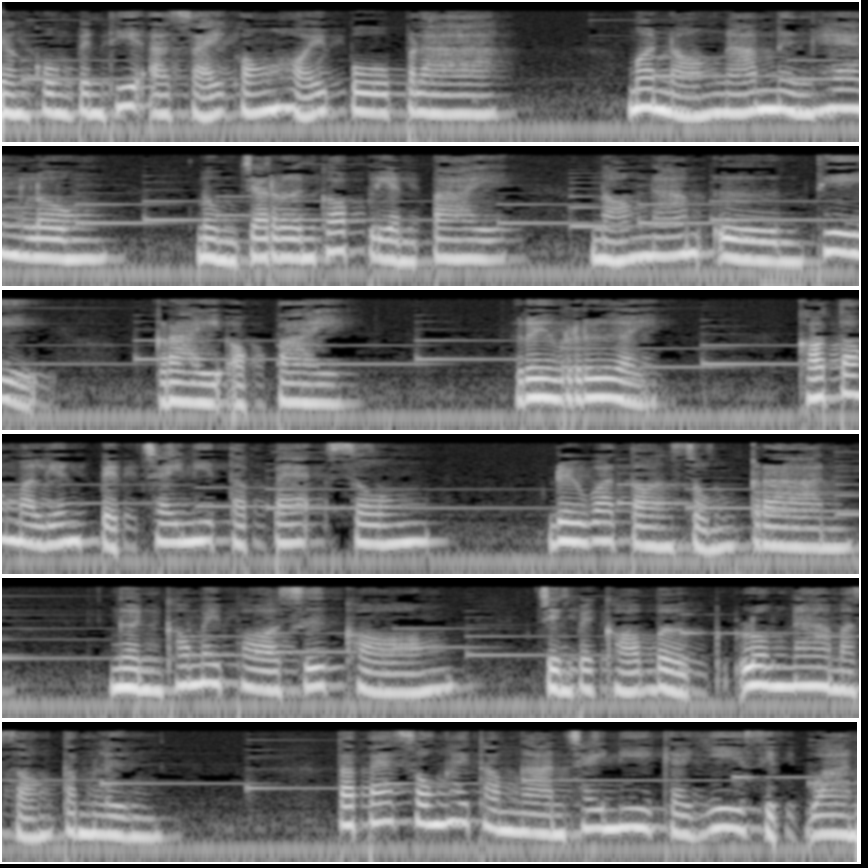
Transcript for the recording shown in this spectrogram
ยังคงเป็นที่อาศัยของหอยปูปลา เมื่อหนองน้ำหนึ่งแห้งลง หนุ่มเจริญก็เปลี่ยนไป หนองน้ำอื่นที่ ไกลออกไป เรื่อยๆเขาต้องมาเลี้ยงเป็ดใช้นิตะแปะซงด้วยว่าตอนสงกรานเงินเขาไม่พอซื้อของ จึงไปขอเบิกล่วงหน้ามาสองตำลึงตาแปะซงให้ทำงานใช้หนี้แก่ยี่สิบวัน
